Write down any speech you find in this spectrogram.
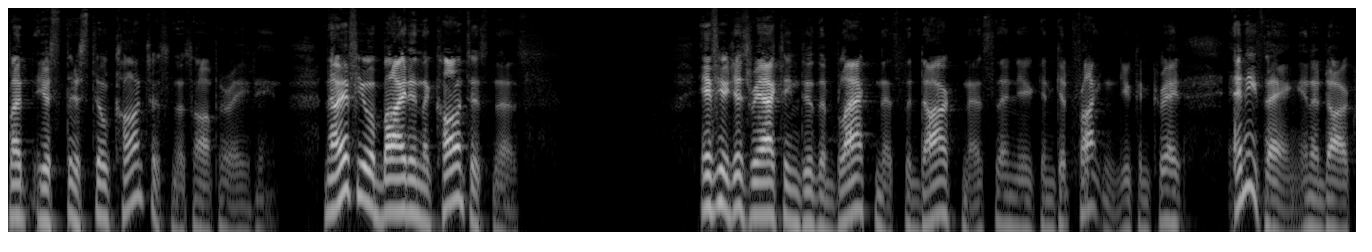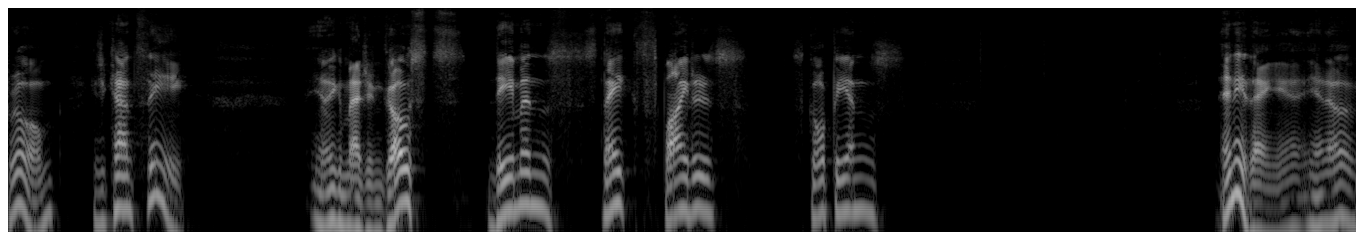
but there's still consciousness operating. Now, if you abide in the consciousness, if you're just reacting to the blackness, the darkness, then you can get frightened. You can create anything in a dark room because you can't see. You know, you can imagine ghosts, demons, snakes, spiders, scorpions, anything, you know,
